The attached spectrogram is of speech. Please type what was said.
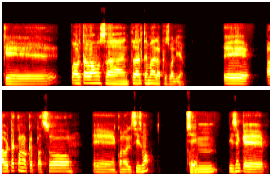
que ahorita vamos a entrar al tema de la plusvalía. Eh, ahorita con lo que pasó eh, con el sismo, sí. Mm, dicen que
